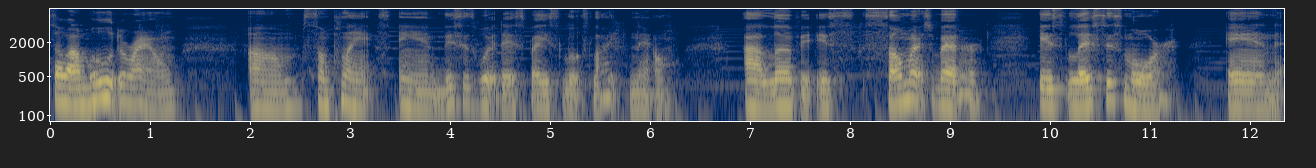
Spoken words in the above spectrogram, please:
So I moved around um, some plants and this is what that space looks like now. I love it. It's so much better. It's less is more. And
